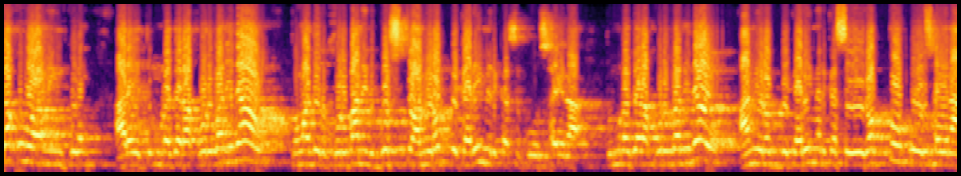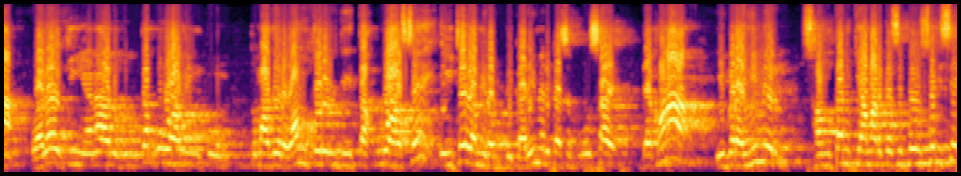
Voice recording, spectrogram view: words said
তাকওয়া মিনকুম। আরে, তোমরা যারা কোরবানি দাও, তোমাদের কোরবানির গোশত আমি রব্বে কারীমের কাছে পৌঁছায় না। তোমরা যারা কোরবানি দাও, আমি রব্বে কারীমের কাছে এই রক্ত পৌঁছায় না। তাকওয়া মিনকুম। তোমাদের অন্তরের যে তাকুয়া আছে, এইটাই আমি রব্বে কারিমের কাছে পৌঁছায়। দেখো না, ইব্রাহিমের সন্তান কি আমার কাছে পৌঁছাইছে?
